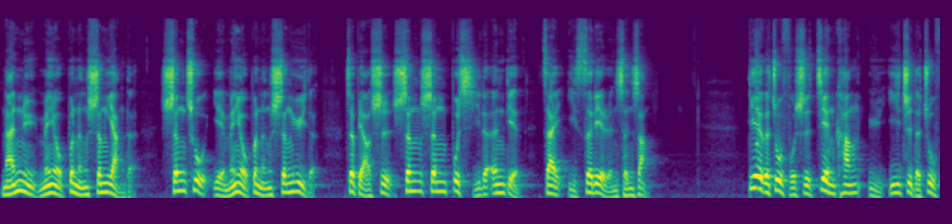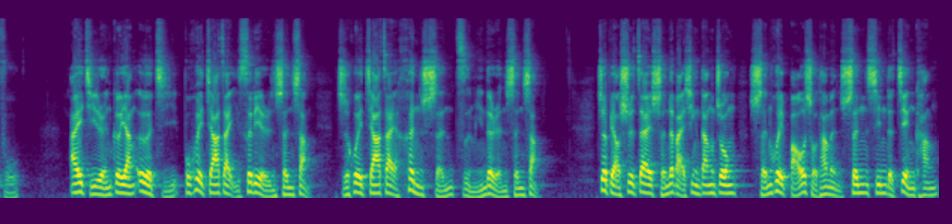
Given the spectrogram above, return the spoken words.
男女没有不能生养的，牲畜也没有不能生育的，这表示生生不息的恩典在以色列人身上。第二个祝福是健康与医治的祝福，埃及人各样恶疾不会加在以色列人身上，只会加在恨神子民的人身上。这表示，在神的百姓当中，神会保守他们身心的健康，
